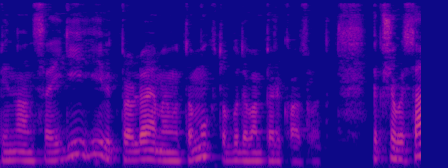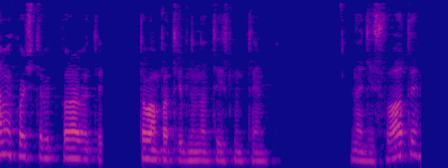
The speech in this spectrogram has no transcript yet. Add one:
Binance ID і відправляємо йому тому, хто буде вам переказувати. Якщо ви самі хочете відправити, то вам потрібно натиснути Надіслати.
